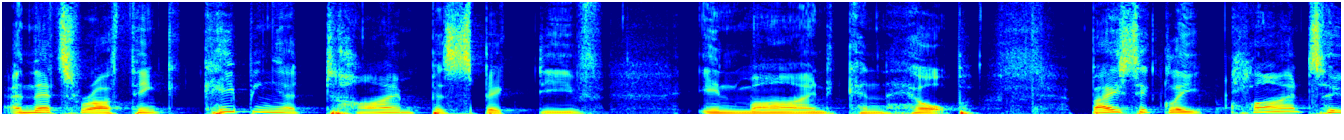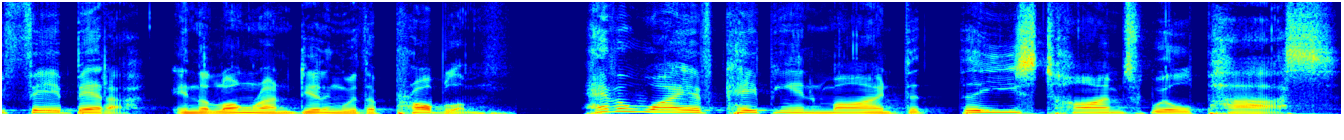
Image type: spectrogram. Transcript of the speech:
And that's where I think keeping a time perspective in mind can help. Basically, clients who fare better in the long run dealing with a problem have a way of keeping in mind that these times will pass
